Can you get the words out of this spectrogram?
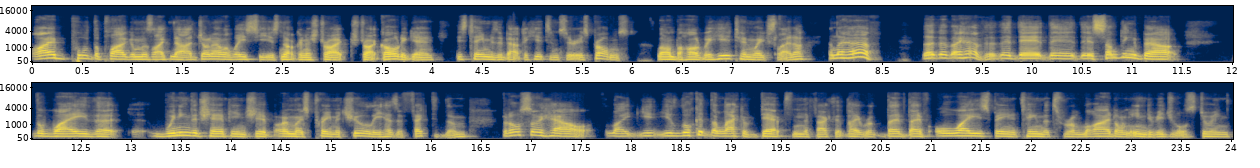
I pulled the plug and was like, "Nah, John Aloisi is not going to strike strike gold again. This team is about to hit some serious problems." Lo and behold, we're here ten weeks later, and they have. They, they have. They, they, they, there's something about the way that winning the championship almost prematurely has affected them, but also how like you, you look at the lack of depth and the fact that they they've, they've always been a team that's relied on individuals doing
